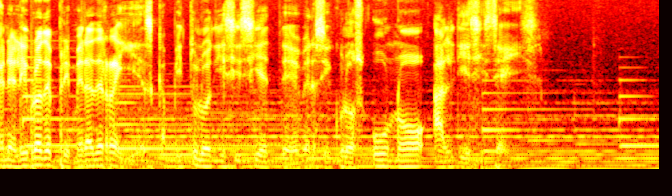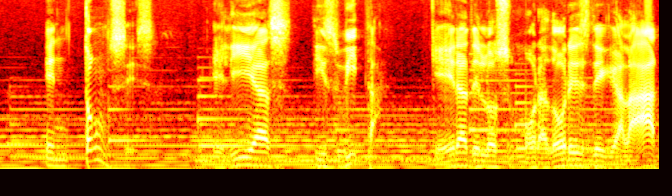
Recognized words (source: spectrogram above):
en el libro de Primera de Reyes, capítulo 17, versículos 1 al 16. Entonces, Elías Tisbita, que era de los moradores de Galaad,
